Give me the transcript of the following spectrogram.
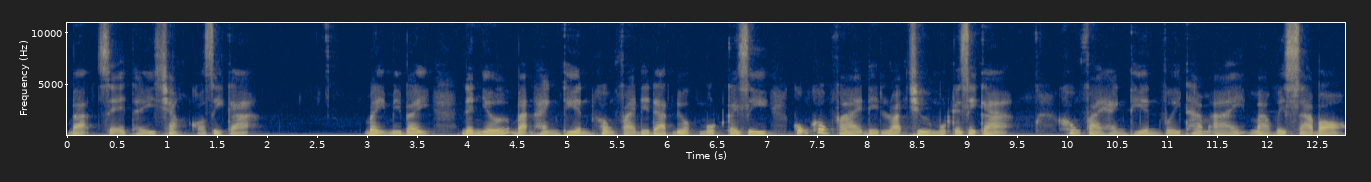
bạn sẽ thấy chẳng có gì cả. 77. Nên nhớ bạn hành thiền không phải để đạt được một cái gì, cũng không phải để loại trừ một cái gì cả không phải hành thiền với tham ái mà với xả bỏ.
